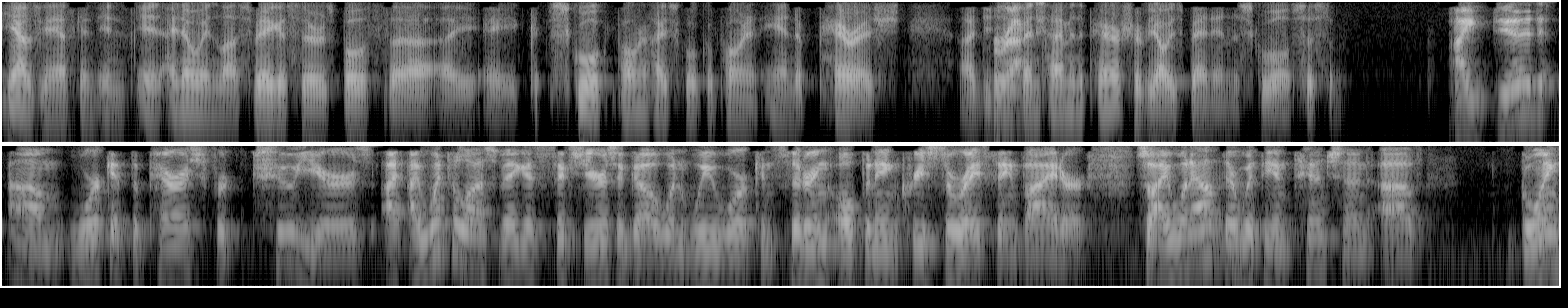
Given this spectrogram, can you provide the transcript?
Yeah, I was going to ask. In, in, in, I know in Las Vegas there's both uh, a, a school component, high school component, and a parish. Uh, did Correct. you spend time in the parish, or have you always been in the school system? I did um, work at the parish for two years. I, I went to Las Vegas six years ago when we were considering opening Cristo Rey St. Viator. So I went out there with the intention of going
